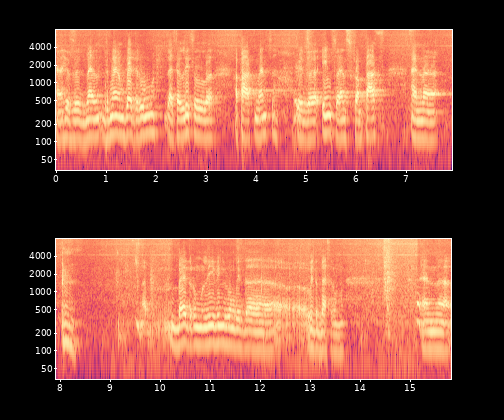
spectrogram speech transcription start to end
and here's the main, the main bedroom, that a little uh, apartment with the entrance from path and uh, bedroom, living room with the, with the bathroom. And uh,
